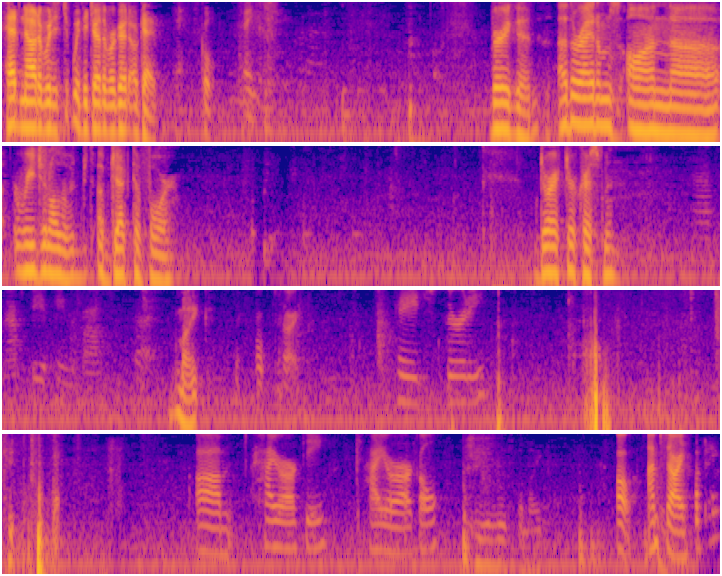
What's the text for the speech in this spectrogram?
head nodded with, each- with each other. We're good. Okay. Cool. thanks Very good. Other items on uh, regional ob- objective four? Director Chrisman, Not to be a pain in the butt, but Mike. oh, sorry. Page 30. um, hierarchy, hierarchical. Oh, I'm sorry. Okay.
